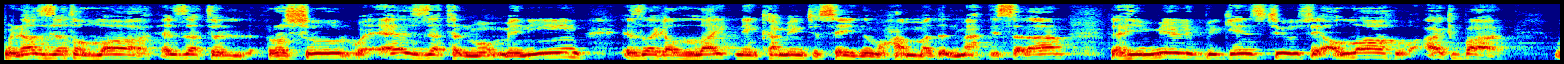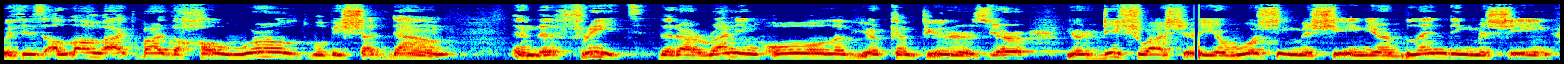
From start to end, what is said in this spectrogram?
When Izzat Allah, Izzat al-Rasul wa Izzat al-Mu'mineen is like a lightning coming to Sayyidina Muhammad al-Mahdi that he merely begins to say, Allahu Akbar. With his Allahu Akbar the whole world will be shut down and the fleet that are running all of your computers, your, your dishwasher, your washing machine, your blending machine,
